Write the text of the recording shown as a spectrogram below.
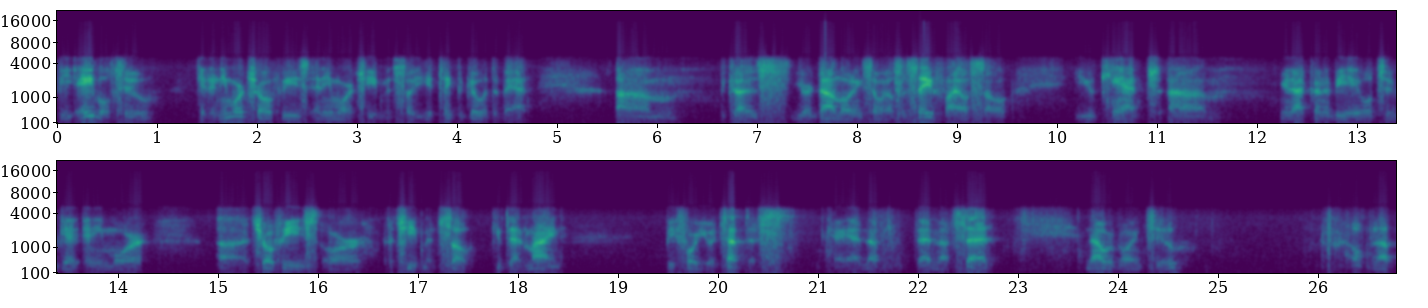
be able to get any more trophies, any more achievements. So you take the good with the bad. Um, because you're downloading someone else's save file, so you can't, um, you're not going to be able to get any more uh, trophies or achievements. So keep that in mind before you attempt this. Okay, enough, that enough said. Now we're going to open up,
